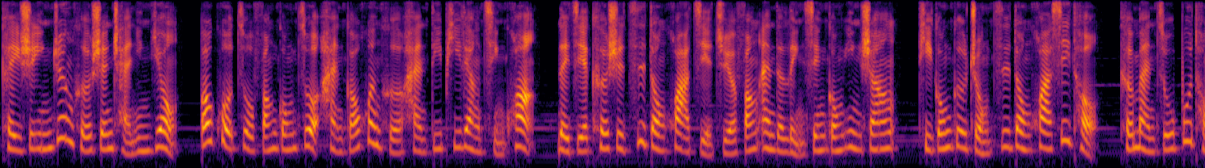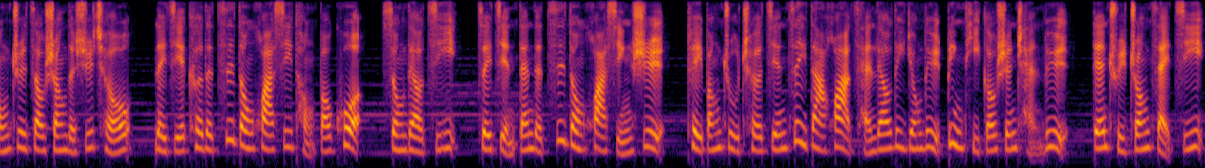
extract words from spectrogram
可以适应任何生产应用，包括作坊工作和高混合和低批量情况。磊捷科是自动化解决方案的领先供应商，提供各种自动化系统，可满足不同制造商的需求。磊捷科的自动化系统包括送料机，最简单的自动化形式。可以帮助车间最大化材料利用率，并提高生产率。Gantry 装载机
